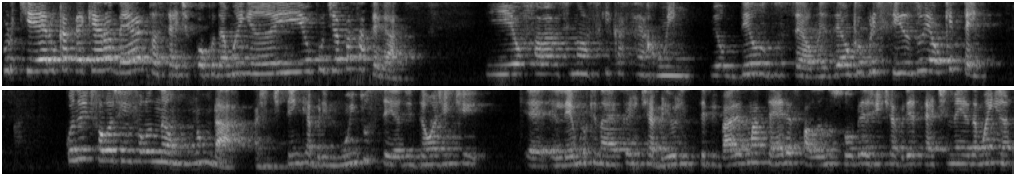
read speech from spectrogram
Porque era o café que era aberto às sete e pouco da manhã e eu podia passar a pegar. E eu falava assim, nossa, que café ruim. Meu Deus do céu, mas é o que eu preciso e é o que tem. Quando a gente falou assim, a gente falou, não, não dá. A gente tem que abrir muito cedo. Então a gente. É, lembro que na época a gente abriu, a gente teve várias matérias falando sobre a gente abrir às sete e meia da manhã.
